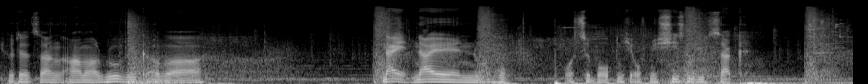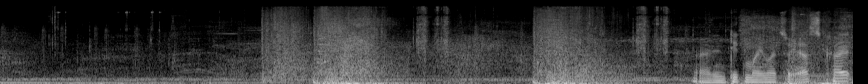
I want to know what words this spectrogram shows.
Ich würde jetzt sagen armer Rubik, aber Nein, nein. Du brauchst überhaupt nicht auf mich schießen, du Sack. Ja, den dicken mal immer zuerst kalt.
